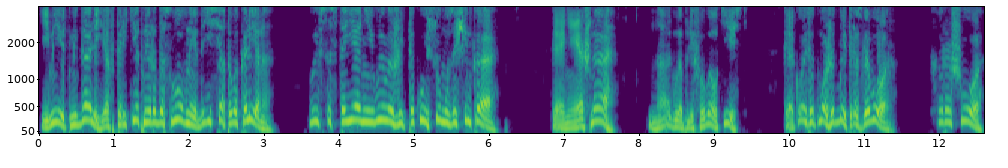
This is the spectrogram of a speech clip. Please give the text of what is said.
имеют медали и авторитетные родословные до десятого колена. Вы в состоянии выложить такую сумму за щенка? Конечно, нагло блефовал тесть. Какой тут может быть разговор? Хорошо,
